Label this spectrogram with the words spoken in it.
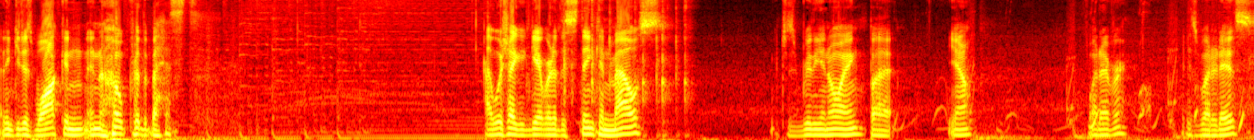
I think you just walk and, and hope for the best. I wish I could get rid of the stinking mouse, which is really annoying, but, you know, whatever. It is what it is.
